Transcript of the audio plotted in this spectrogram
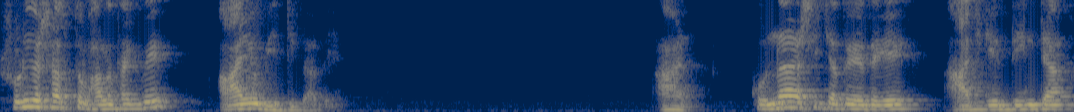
শরীর স্বাস্থ্য ভালো থাকবে, আয়ও বৃদ্ধি পাবে। আর কন্যা রাশি জাতকে থেকে আজকের দিনটা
